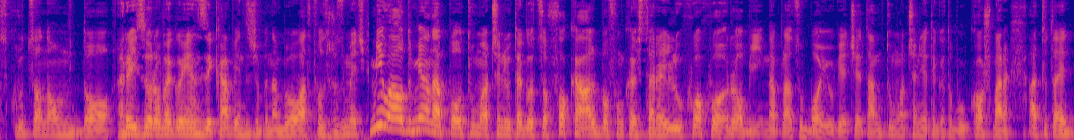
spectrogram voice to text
skróconą do razorowego języka, więc żeby nam było łatwo zrozumieć. Miła odmiana po tłumaczeniu tego, co Foka albo Fonka Starailu Chłochło robi na placu boju. Wiecie, tam tłumaczenie tego to był koszmar, a tutaj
